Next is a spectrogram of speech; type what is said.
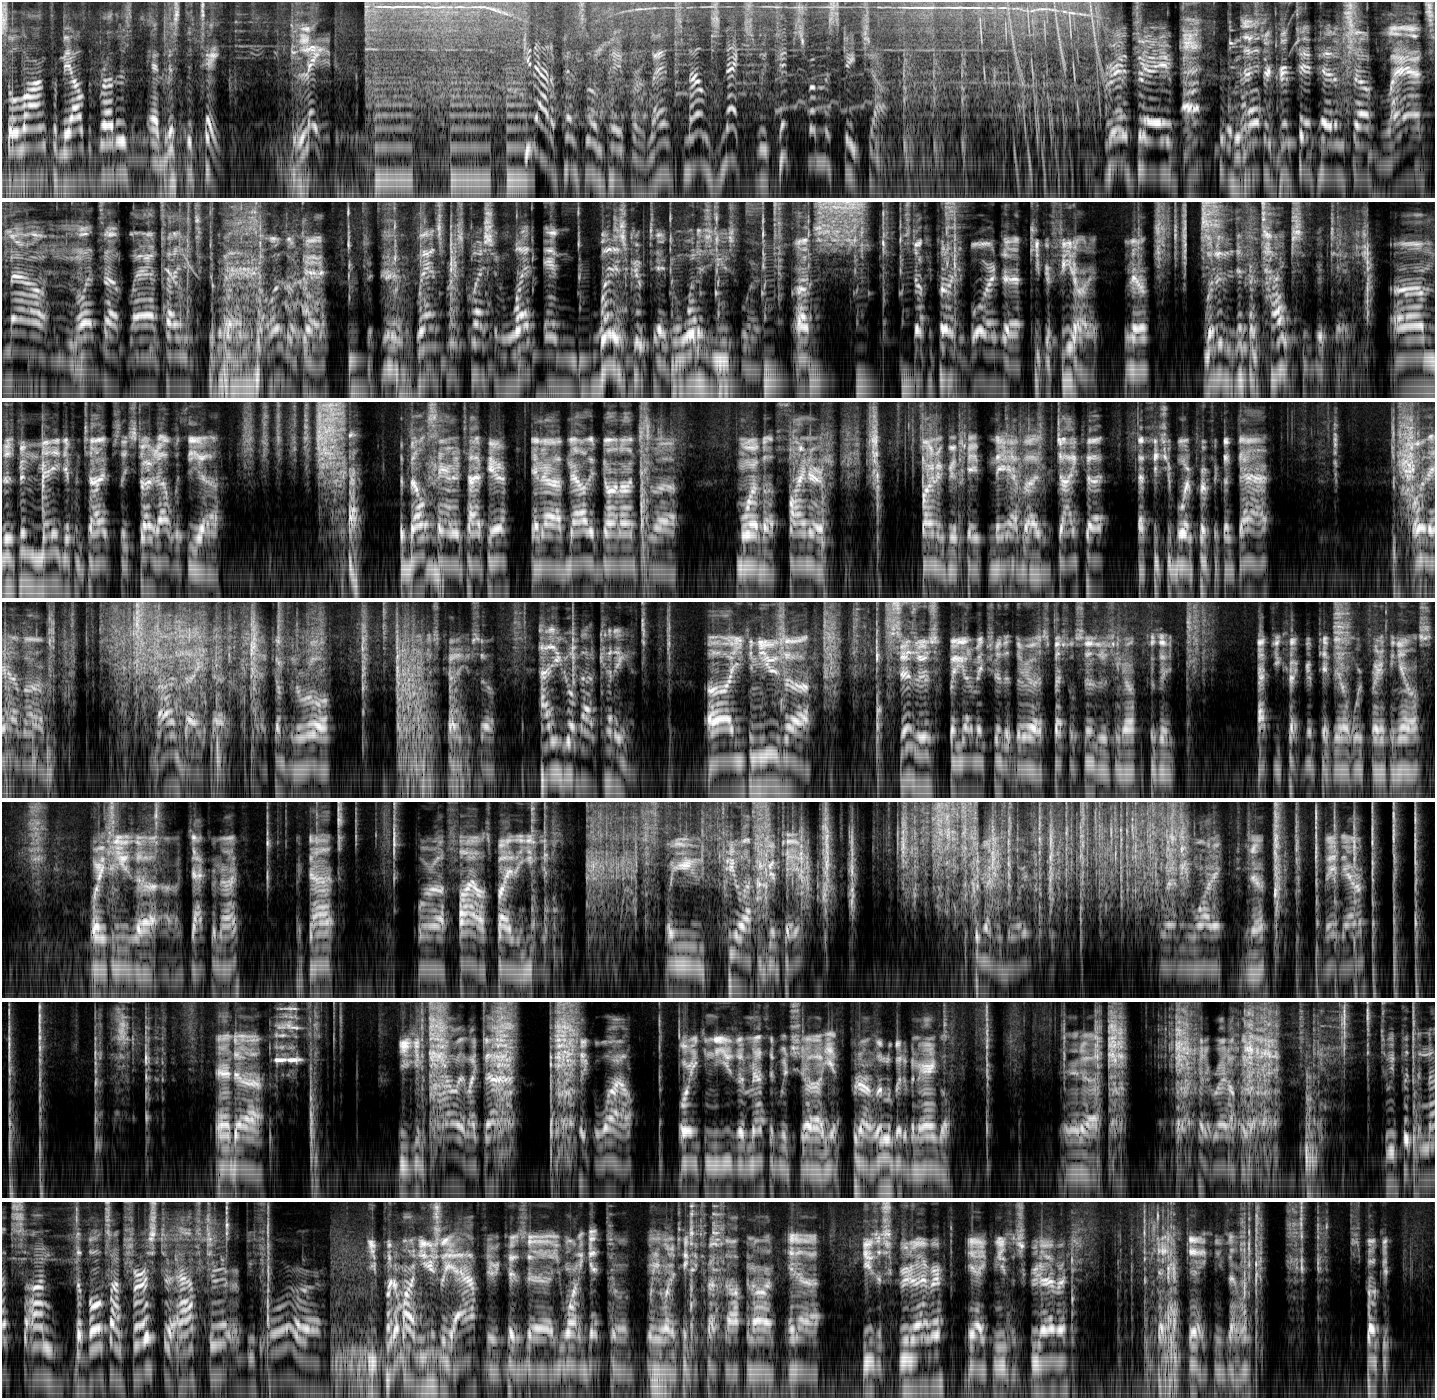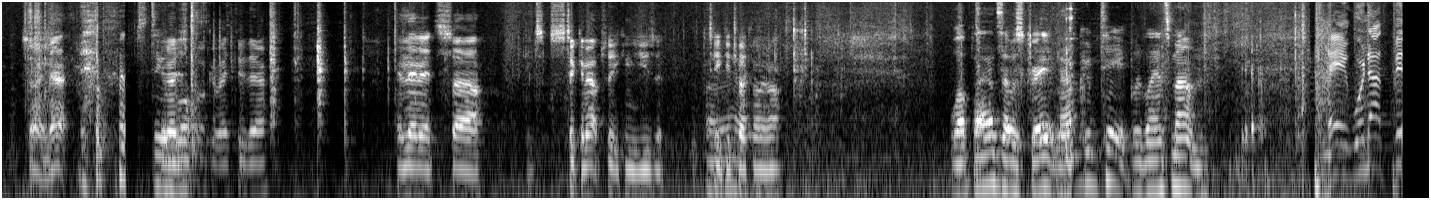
So long from the Alder Brothers and Mr. Tate. Late. Get out a pencil and paper. Lance Mountain's next with tips from the skate shop. Grip tape. With Mr. Grip Tape Head himself, Lance Mountain. What's up, Lance? How you doing? That was okay. Lance, first question: What and what is grip tape and what is it used for? Uh, it's stuff you put on your board to keep your feet on it, you know. What are the different types of grip tape? Um, there's been many different types. They started out with the uh, the belt sander type here, and uh, now they've gone on to uh, more of a finer, finer grip tape, and they have a die cut that fits your board perfect like that. Or they have um, Non-die cut. yeah, it comes in a roll. You just cut it yourself. How do you go about cutting it? Uh, you can use uh, scissors, but you got to make sure that they're uh, special scissors, you know, because they after you cut grip tape, they don't work for anything else. Or you can use a, a X-Acto knife, like that. Or a file is probably the easiest. Or you peel off your grip tape, put it on your board, wherever you want it, you know, lay it down, and uh, you can file it like that. It can take a while. Or you can use a method which uh, you have to put on a little bit of an angle. And uh, cut it right off like that. Do we put the nuts on, the bolts on first or after or before or? You put them on usually after because uh, you want to get to them when you want to take the trucks off and on. And uh, use a screwdriver. Yeah, you can use a screwdriver. Okay, Yeah, you can use that one. Just poke it. Sorry, Matt. Just You know, just poke it right through there. And then it's uh, it's sticking up so you can use it. Take your truck on and off. Well, Lance, that was great, man. Grip tape with Lance Mountain. Hey, we're not finished.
